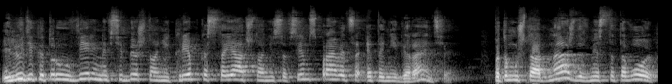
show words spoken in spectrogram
И люди, которые уверены в себе, что они крепко стоят, что они совсем справятся, это не гарантия. Потому что однажды вместо того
